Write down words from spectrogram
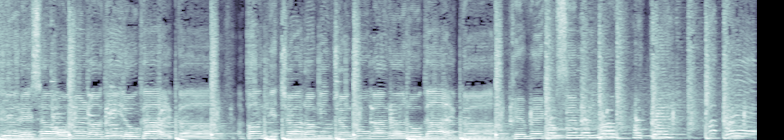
그래서 오늘 어디로 갈까 번개처럼 인천공항으로 갈까 계획 없으면 뭐 어때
